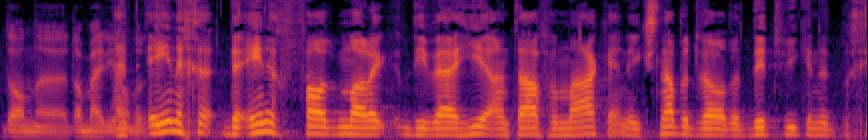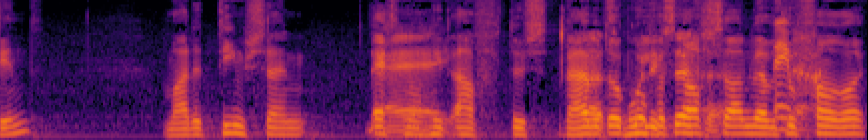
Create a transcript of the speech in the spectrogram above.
dan, uh, dan bij die het andere. Enige, de enige fout, Mark, die wij hier aan tafel maken, en ik snap het wel dat dit weekend het begint, maar de teams zijn echt nee. nog niet af. Dus we hebben het ook over afstaan, we hebben het ook van Roy.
